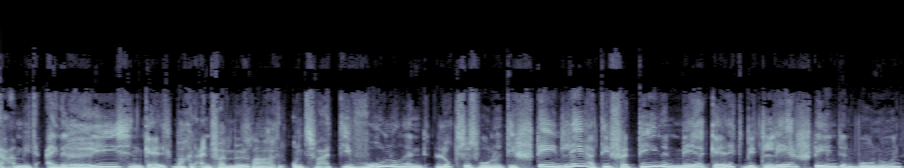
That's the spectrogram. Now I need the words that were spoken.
damit ein Riesengeld machen, ein Vermögen Klar. machen. Und zwar die Wohnungen, Luxuswohnungen, die stehen leer. Die verdienen mehr Geld mit leerstehenden Wohnungen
